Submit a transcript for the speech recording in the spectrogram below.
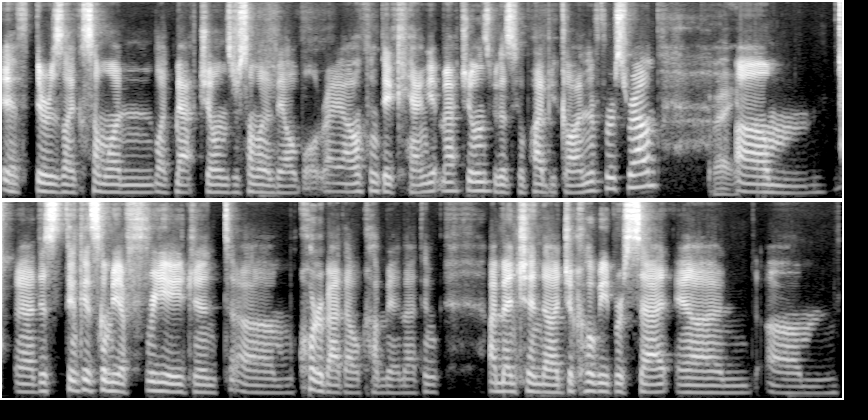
if there's like someone like Mac Jones or someone available, right? I don't think they can get Mac Jones because he'll probably be gone in the first round. Right. Um, and I just think it's going to be a free agent um, quarterback that will come in. I think I mentioned uh, Jacoby Brissett and um,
